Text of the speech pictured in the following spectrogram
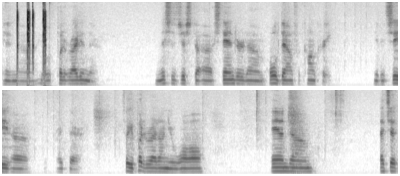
and uh, it'll put it right in there. And this is just a, a standard um, hold down for concrete. You can see uh, right there. So you put it right on your wall. And um, that's it.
